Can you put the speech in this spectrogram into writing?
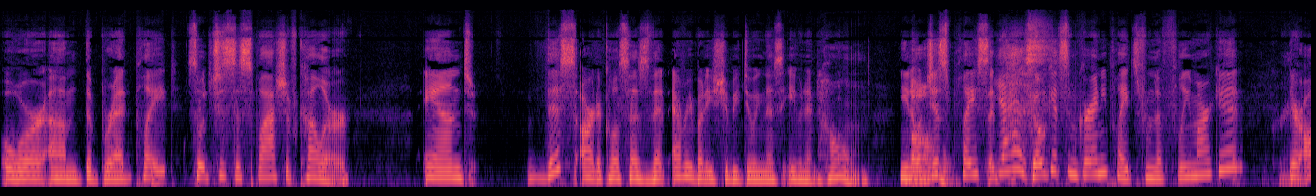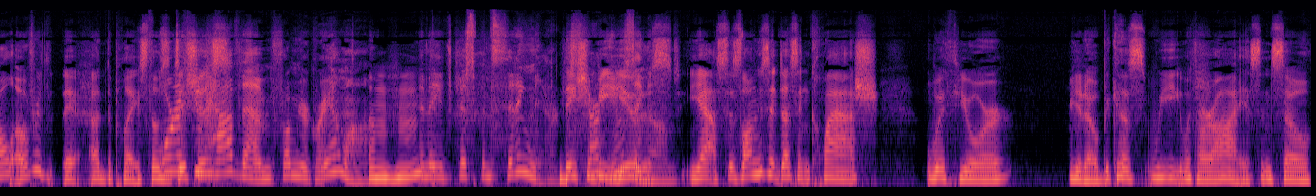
or um, the bread plate. So it's just a splash of color. And this article says that everybody should be doing this even at home. You know, Oh. just place a, Yes. go get some granny plates from the flea market. They're all over the, uh, the place. Those or dishes, if you have them from your grandma Mhm. and they've just been sitting there, they should be used. them. Yes, as long as it doesn't clash with your, you know, because we eat with our eyes, and so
